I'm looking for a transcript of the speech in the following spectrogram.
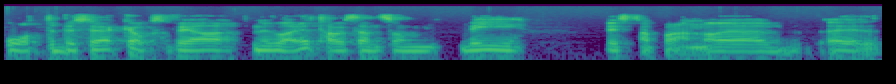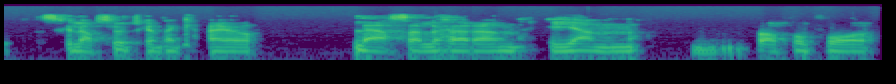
återbesöka också. För jag, nu var det ett tag sedan som vi lyssnade på den och jag, jag skulle absolut kunna tänka mig att läsa eller höra den igen. Bara för att få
